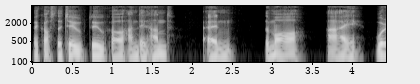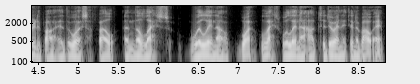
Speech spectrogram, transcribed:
because the two do go hand in hand. And the more I worried about it, the worse I felt, and the less willing uh, or less willing I had to do anything about it.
